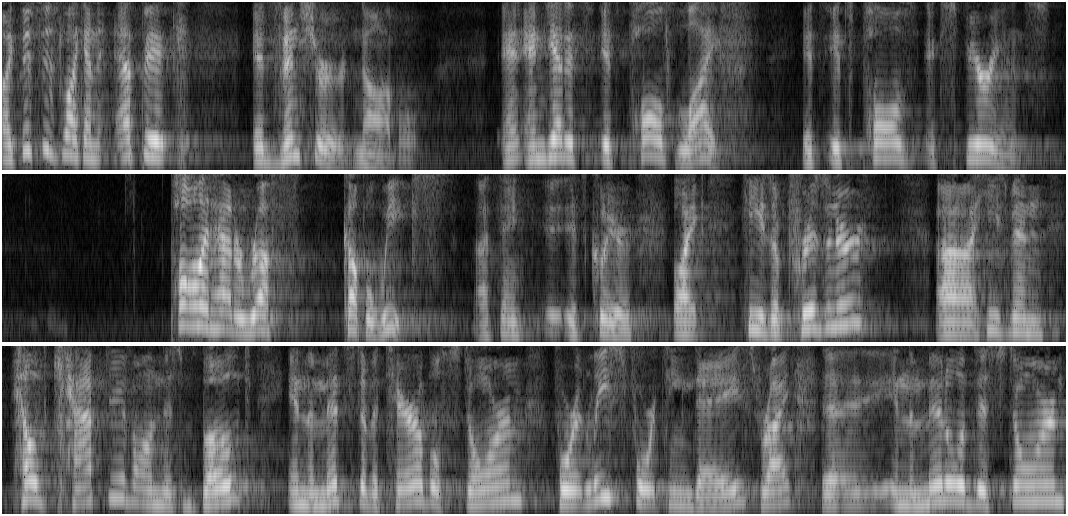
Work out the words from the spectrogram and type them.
Like, this is like an epic adventure novel. And, and yet, it's, it's Paul's life, it, it's Paul's experience. Paul had had a rough couple weeks. I think it's clear. Like, he's a prisoner uh, he's been held captive on this boat in the midst of a terrible storm for at least 14 days, right? Uh, in the middle of this storm,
